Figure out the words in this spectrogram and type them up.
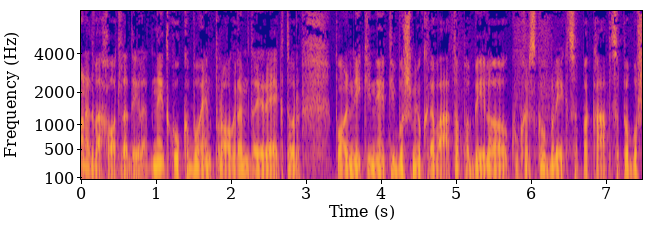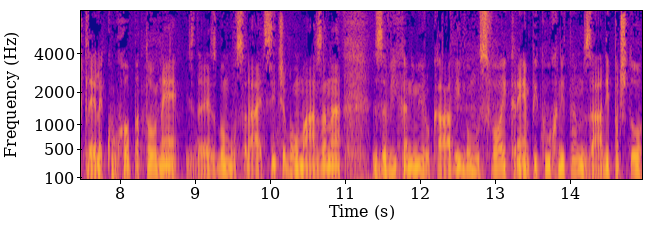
ona dva hotela delati. Ne tako, ko bo en program direktor, pol neki ne, ti boš imel kravato, pa belo kuharsko oblekco, pa kapco, pa boš tlele kuho, pa to ne. Zdaj jaz bom v srajci, če bo umazana z zavihanimi rokavi in bom v svoji krempi kuhni tam zadi pač to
